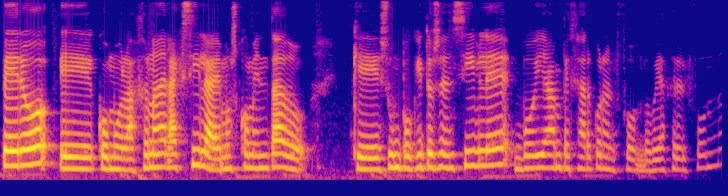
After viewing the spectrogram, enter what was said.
pero eh, como la zona de la axila hemos comentado que es un poquito sensible, voy a empezar con el fondo. Voy a hacer el fondo.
